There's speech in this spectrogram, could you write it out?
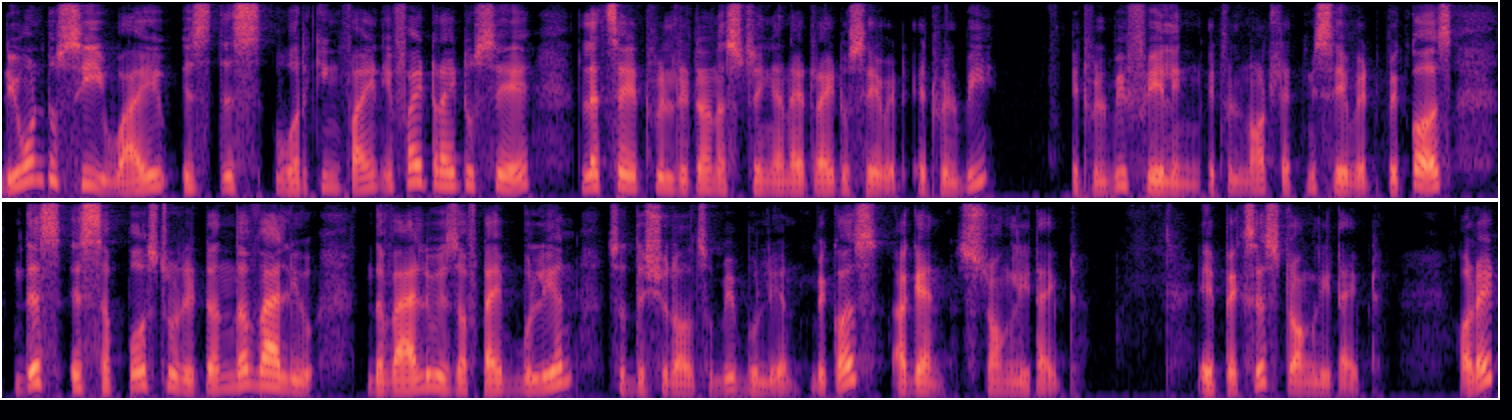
Do you want to see why is this working fine? If I try to say, let's say it will return a string and I try to save it, it will be it will be failing. It will not let me save it because this is supposed to return the value. The value is of type boolean, so this should also be boolean because again, strongly typed. Apex is strongly typed. All right,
